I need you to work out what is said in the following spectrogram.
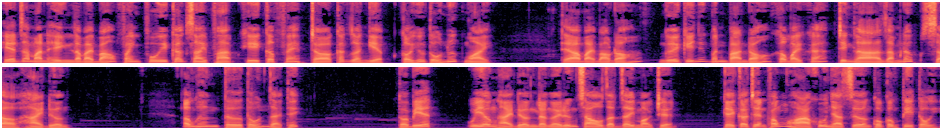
Hiện ra màn hình là bài báo phanh phui các sai phạm khi cấp phép cho các doanh nghiệp có yếu tố nước ngoài. Theo bài báo đó, người ký những văn bản đó không ai khác chính là giám đốc sở Hải Đường. Ông Hưng từ tốn giải thích. Tôi biết, quý ông Hải Đường là người đứng sau giật dây mọi chuyện, kể cả chuyện phóng hỏa khu nhà xưởng của công ty tôi.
